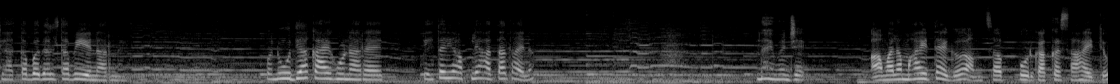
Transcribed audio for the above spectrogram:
ते आता बदलता बी येणार नाही. पण उद्या काय होणार आहे ते तरी आपल्या हातात आहे ना? नाही म्हणजे आम्हाला माहीत आहे ग आमचा पोरगा कसा आहे तो.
